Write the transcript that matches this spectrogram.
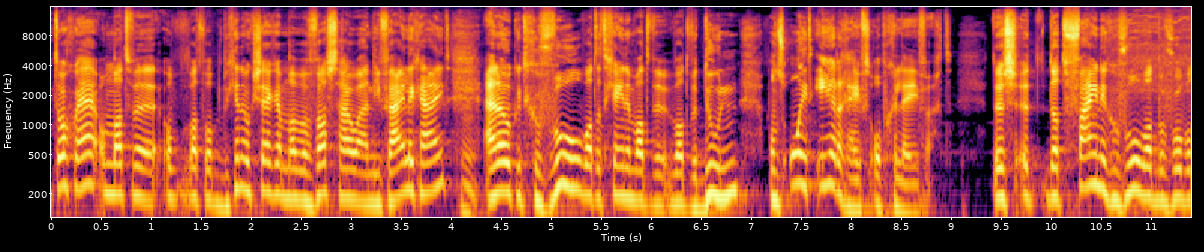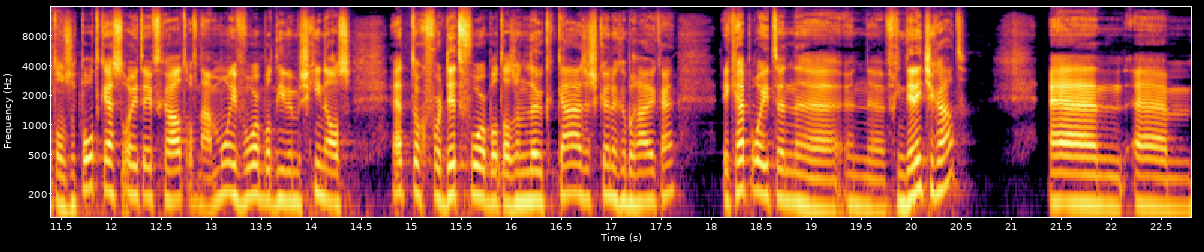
toch hè, omdat we, op, wat we op het begin ook zeggen, omdat we vasthouden aan die veiligheid. Hmm. En ook het gevoel wat hetgene wat we, wat we doen ons ooit eerder heeft opgeleverd. Dus het, dat fijne gevoel wat bijvoorbeeld onze podcast ooit heeft gehad, of nou een mooi voorbeeld die we misschien als, hè, toch voor dit voorbeeld als een leuke casus kunnen gebruiken. Ik heb ooit een, eh, een eh, vriendinnetje gehad. En ehm,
